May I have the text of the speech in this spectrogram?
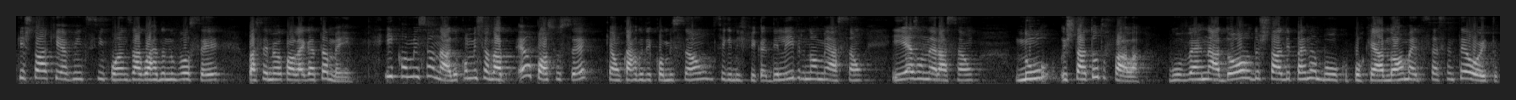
que estou aqui há 25 anos aguardando você para ser meu colega também. E comissionado? Comissionado eu posso ser, que é um cargo de comissão, significa de livre nomeação e exoneração. No Estatuto fala governador do estado de Pernambuco, porque a norma é de 68.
